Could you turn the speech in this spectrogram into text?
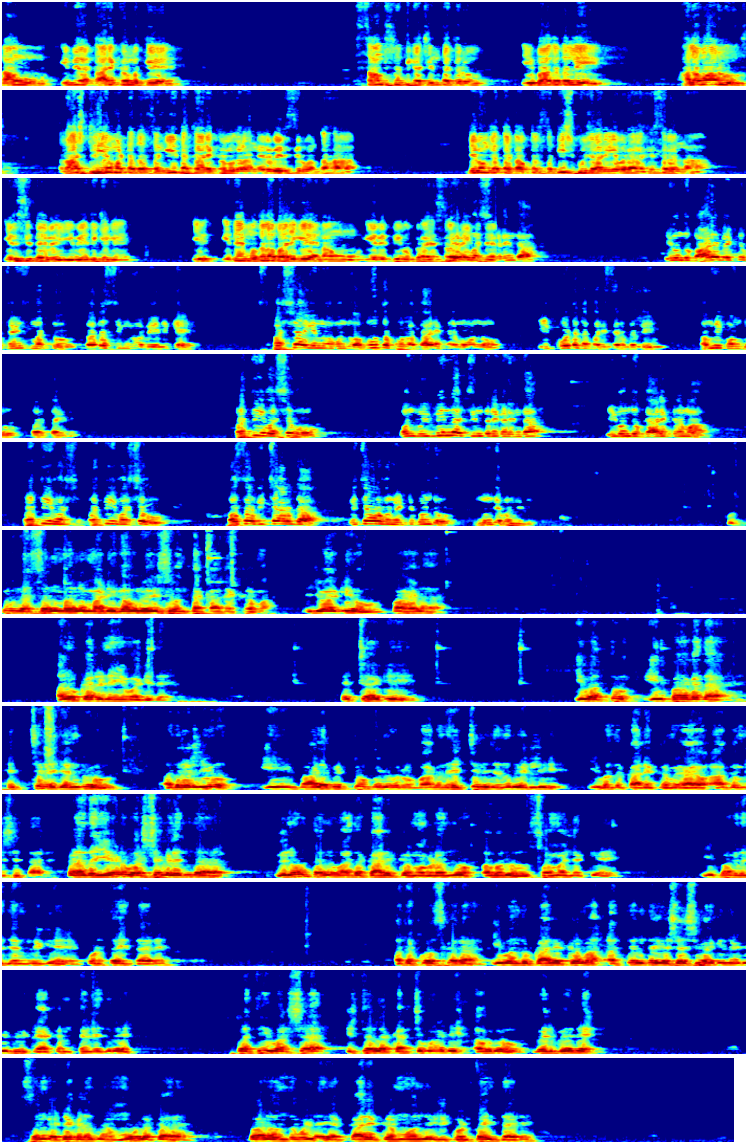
ನಾವು ಇಂದಿನ ಕಾರ್ಯಕ್ರಮಕ್ಕೆ ಸಾಂಸ್ಕೃತಿಕ ಚಿಂತಕರು ಈ ಭಾಗದಲ್ಲಿ ಹಲವಾರು ರಾಷ್ಟ್ರೀಯ ಮಟ್ಟದ ಸಂಗೀತ ಕಾರ್ಯಕ್ರಮಗಳನ್ನು ನೆರವೇರಿಸಿರುವಂತಹ ದಿವಂಗತ ಡಾಕ್ಟರ್ ಸತೀಶ್ ಪೂಜಾರಿಯವರ ಹೆಸರನ್ನ ಇರಿಸಿದ್ದೇವೆ ಈ ವೇದಿಕೆಗೆ. ಇದೇ ಮೊದಲ ಬಾರಿಗೆ ನಾವು ಈ ರೀತಿ ಒಬ್ಬರ ಹೆಸರನ್ನ ಈ ಒಂದು ಬಾಳೆಬೆಟ್ಟು ಫ್ರೆಂಡ್ಸ್ ಮತ್ತು ಬ್ರದರ್ಸ್ ಸಿಂಗ್ ವೇದಿಕೆ ಸ್ಪರ್ಶ ಎನ್ನುವ ಒಂದು ಅಭೂತಪೂರ್ವ ಕಾರ್ಯಕ್ರಮವನ್ನು ಈ ಕೋಟದ ಪರಿಸರದಲ್ಲಿ ಹಮ್ಮಿಕೊಂಡು ಬರ್ತಾ ಇದೆ. ಪ್ರತಿ ವರ್ಷವೂ ಒಂದು ವಿಭಿನ್ನ ಚಿಂತನೆಗಳಿಂದ ಈ ಒಂದು ಕಾರ್ಯಕ್ರಮ ಪ್ರತಿ ವರ್ಷ, ಪ್ರತಿ ವರ್ಷವೂ ಹೊಸ ವಿಚಾರದ ವಿಚಾರವನ್ನು ಇಟ್ಟುಕೊಂಡು ಮುಂದೆ ಬಂದಿದೆ. ಹುಟ್ಟೂರ ಸನ್ಮಾನ ಮಾಡಿ ಗೌರವಿಸುವಂತ ಕಾರ್ಯಕ್ರಮ. ನಿಜವಾಗಿಯೂ ಬಹಳ ಅನುಕರಣೀಯವಾಗಿದೆ. ಹೆಚ್ಚಾಗಿ ಇವತ್ತು ಈ ಭಾಗದ ಹೆಚ್ಚಿನ ಜನರು ಅದರಲ್ಲಿಯೂ ಈ ಬಾಳೆಬೆಟ್ಟು ಬಳ್ಳೂರು ಭಾಗದ ಹೆಚ್ಚಿನ ಜನರು ಇಲ್ಲಿ ಈ ಒಂದು ಕಾರ್ಯಕ್ರಮ ಆಗಮಿಸಿದ್ದಾರೆ. ಕಳೆದ ಏಳು ವರ್ಷಗಳಿಂದ ವಿನೂತನವಾದ ಕಾರ್ಯಕ್ರಮಗಳನ್ನು ಅವರು ಸಮಾಜಕ್ಕೆ ಈ ಭಾಗದ ಜನರಿಗೆ ಕೊಡ್ತಾ ಇದ್ದಾರೆ. ಅದಕ್ಕೋಸ್ಕರ ಈ ಒಂದು ಕಾರ್ಯಕ್ರಮ ಅತ್ಯಂತ ಯಶಸ್ವಿಯಾಗಿ ನಡೀಬೇಕು. ಯಾಕಂತ ಹೇಳಿದ್ರೆ ಪ್ರತಿ ವರ್ಷ ಇಷ್ಟೆಲ್ಲ ಖರ್ಚು ಮಾಡಿ ಅವರು ಬೇರೆ ಬೇರೆ ಸಂಘಟನೆಗಳನ್ನ ಮೂಲಕ ಬಹಳ ಒಂದು ಒಳ್ಳೆಯ ಕಾರ್ಯಕ್ರಮವನ್ನು ಇಲ್ಲಿ ಕೊಡ್ತಾ ಇದ್ದಾರೆ.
